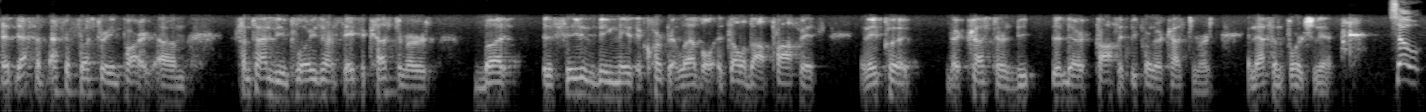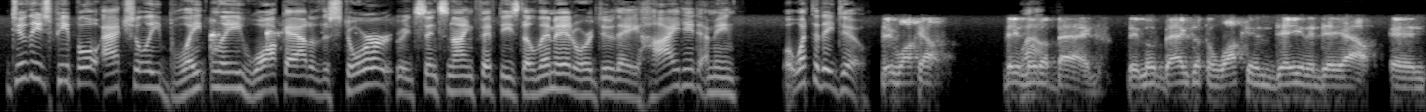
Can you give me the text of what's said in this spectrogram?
that that's a that's a frustrating part. Um, sometimes the employees aren't safe to customers, but the decisions being made at the corporate level, it's all about profits, and they put their customers, be, their profits before their customers, and that's unfortunate. So, do these people actually blatantly walk out of the store since 950 is the limit, or do they hide it? I mean, well, what do they do? They walk out, they Wow. load up bags, they load bags up and walk in day in and day out, and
